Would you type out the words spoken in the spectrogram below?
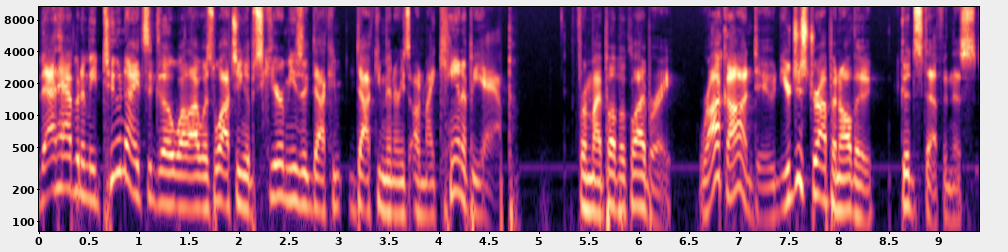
that happened to me two nights ago while I was watching obscure music docu- documentaries on my Kanopy app from my public library. Rock on, dude. You're just dropping all the good stuff in this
